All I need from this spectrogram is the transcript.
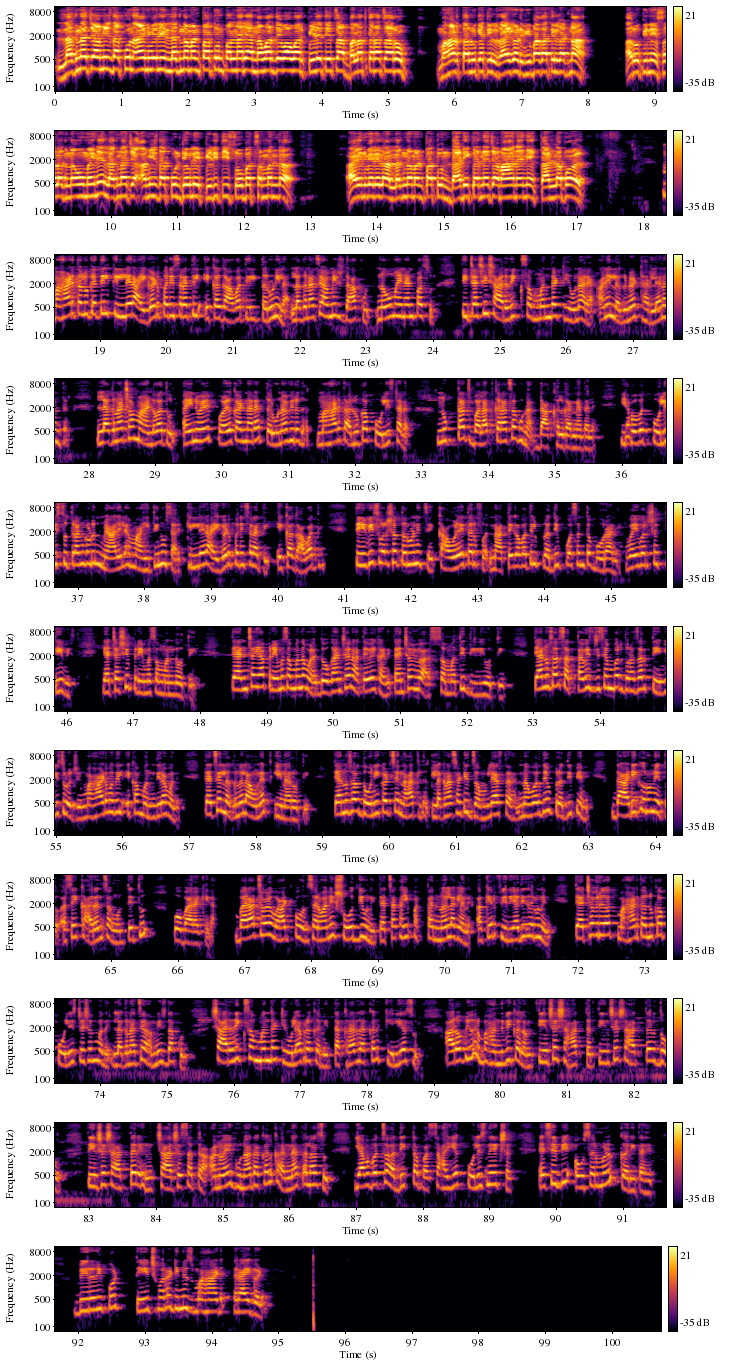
लग्नाचे आमिष दाखवून ऐनवेळी लग्न मंडपातून पळणाऱ्या नवरदेवावर पीडितेचा बलात्काराचा आरोप. महाड तालुक्यातील रायगड विभागातील घटना. आरोपीने सलग नऊ महिने लग्नाचे आमिष दाखवून ठेवले पीडितीसोबत संबंध. ऐनवेळेला लग्न मंडपातून दाढी करण्याच्या बहाण्याने काढला पळ. महाड तालुक्यातील किल्ले रायगड परिसरातील एका गावातील तरुणीला लग्नाचे आमिष दाखवून नऊ महिन्यांपासून तिच्याशी शारीरिक संबंध ठेवणाऱ्या आणि लग्न ठरल्यानंतर लग्नाच्या मांडवातून ऐनवेळी पळ काढणाऱ्या तरुणाविरोधात महाड तालुका पोलीस ठाण्यात नुकताच बलात्काराचा गुन्हा दाखल करण्यात आला याबाबत पोलीस सूत्रांकडून मिळालेल्या माहितीनुसार किल्ले रायगड परिसरातील एका गावातील तेवीस वर्ष तरुणीचे कावळेतर्फ नातेगावातील प्रदीप वसंत बोराने वय वर्ष तेवीस याच्याशी प्रेमसंबंध होते. त्यांच्या या प्रेमसंबंधामुळे दोघांच्या नातेवाईकांनी त्यांच्या विवाहास संमती दिली होती. त्यानुसार सत्तावीस डिसेंबर दोन हजार तेवीस रोजी महाडमधील एका मंदिरामध्ये त्याचे लग्न लावण्यात येणार होते. त्यानुसार दोन्हीकडचे नात लग्नासाठी जमले असताना नवरदेव प्रदीप याने दाढी करून येतो असे कारण सांगून तेथून पोबारा केला. बराच वेळ वाट पाहून सर्वांनी शोध घेऊन त्याचा काही पत्ता न लागल्याने अखेर फिर्यादी तरुणीने त्याच्याविरोधात महाड तालुका पोलीस स्टेशनमध्ये लग्नाचे आमिष दाखवून शारीरिक संबंध ठेवल्याप्रकरणी तक्रार दाखल केली असून आरोपीवर बांधवी कलम तीनशे शहात्तर तीनशे शहात्तर दोन तीनशे शहात्तर एन चारशे सतरा अन्वये गुन्हा दाखल करण्यात आला असून याबाबतचा अधिक तपास सहाय्यक पोलीस निरीक्षक एस ए बी अवसरमळ करीत आहेत. ब्युरो रिपोर्ट तेज मराठी न्यूज महाड रायगड.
